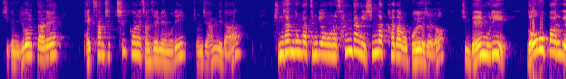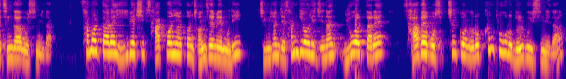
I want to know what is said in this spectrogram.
지금 6월 달에 137건의 전세 매물이 존재합니다. 중산동 같은 경우는 상당히 심각하다고 보여져요. 지금 매물이 너무 빠르게 증가하고 있습니다. 3월 달에 214건이었던 전세 매물이 지금 현재 3개월이 지난 6월 달에 457건으로 큰 폭으로 늘고 있습니다.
